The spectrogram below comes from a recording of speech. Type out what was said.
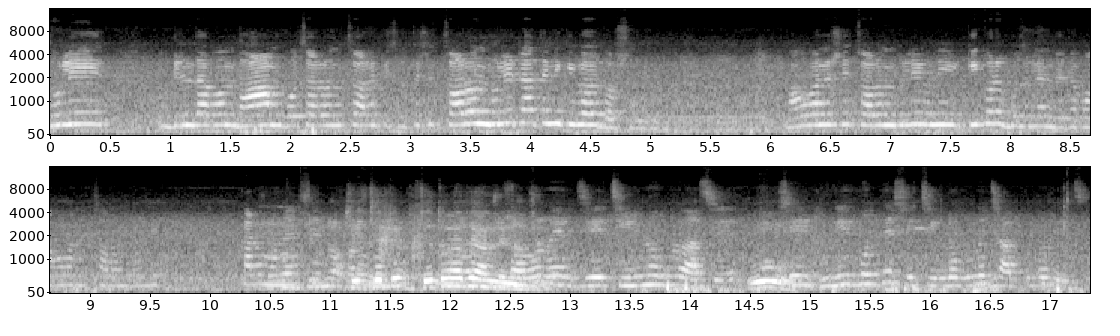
ধুলি বৃন্দাবন ধাম গোচারণ হচ্ছে অনেক কিছু। তো সেই চরণ ধুলিটা তিনি কীভাবে দর্শন করলেন ভগবানের সেই চরণ ধুলি উনি কী করে বুঝলেন যে এটা ভগবানের চরণ ধুলি কারণ মনে চেতনাতে আনলেন ভগবানের যে চিহ্নগুলো আছে সেই ধুলির মধ্যে সেই চিহ্নগুলো ছাপগুলো রয়েছে।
